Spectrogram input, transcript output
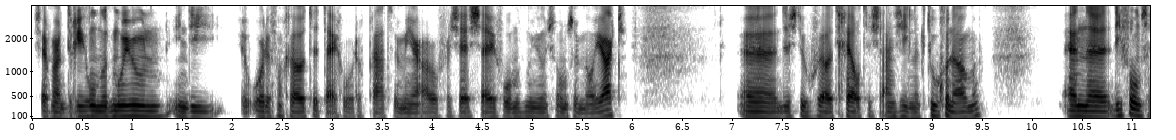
zeg maar 300 miljoen in die orde van grootte. Tegenwoordig praten we meer over 600, 700 miljoen, soms een miljard. Uh, dus de hoeveelheid geld is aanzienlijk toegenomen. En uh, die fonds,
